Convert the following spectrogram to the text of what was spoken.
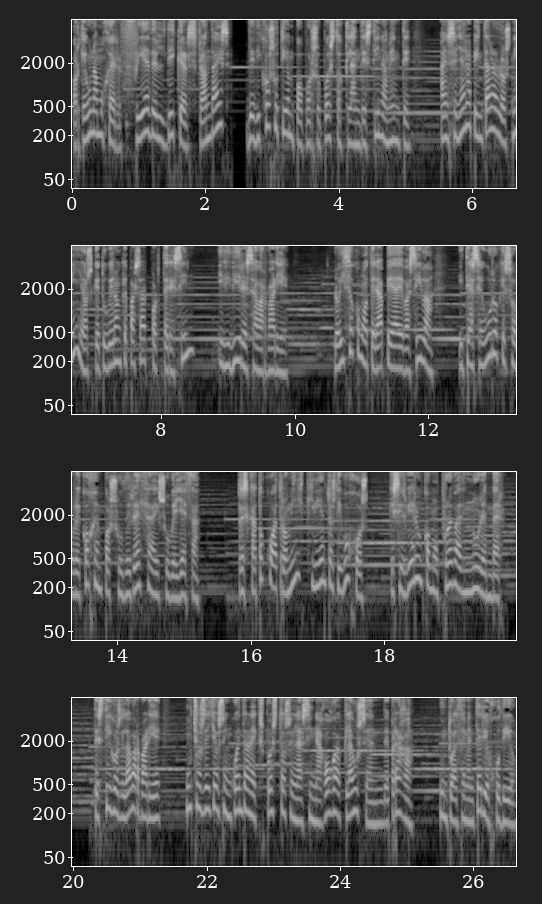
porque una mujer, Friedel Dickers Brandeis, dedicó su tiempo, por supuesto clandestinamente, a enseñar a pintar a los niños que tuvieron que pasar por Teresín y vivir esa barbarie. Lo hizo como terapia evasiva y te aseguro que sobrecogen por su dureza y su belleza. Rescató 4.500 dibujos que sirvieron como prueba en Nuremberg. Testigos de la barbarie, muchos de ellos se encuentran expuestos en la sinagoga Clausen de Praga, junto al cementerio judío.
